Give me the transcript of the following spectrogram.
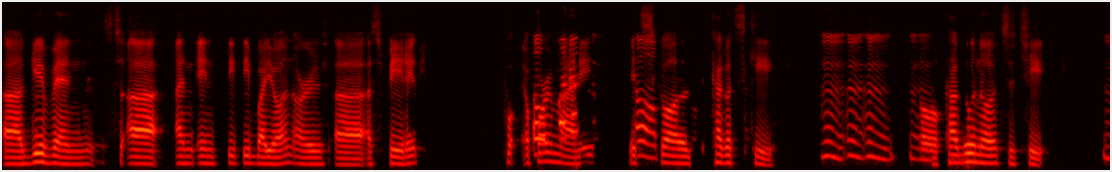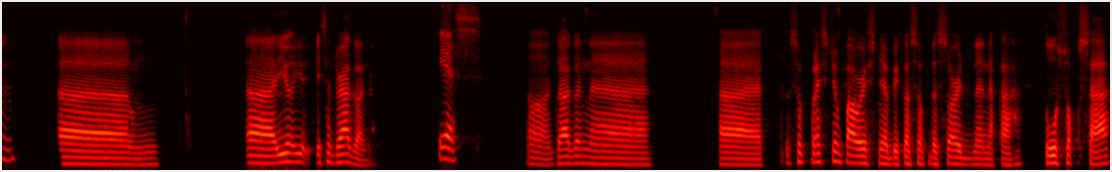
uh, given uh, an entity ba yun or uh, a spirit for, for Oh, parang- Mai it's oh. called Kagotsuki. Mm, mm, mm, mm, So Kagu no Tsuchi. mm. Um uh yung- it's a dragon. Yes. Oh, dragon na uh, suppressed yung powers niya because of the sword na nakatusok sa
